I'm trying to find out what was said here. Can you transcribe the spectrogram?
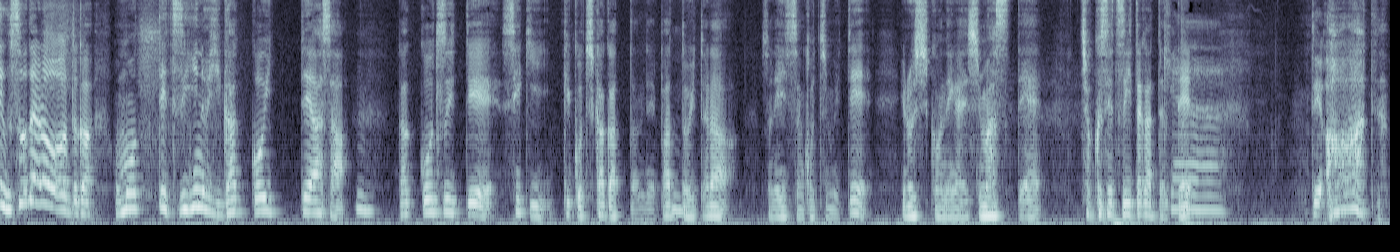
えー、嘘だろうとか思って、次の日学校行って朝、ん。学校着いて、席結構近かったんで、パッと置いたら、その H さんこっち向いて、よろしくお願いしますって、直接言いたかったって。で、あーってなっ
